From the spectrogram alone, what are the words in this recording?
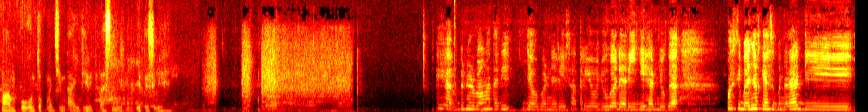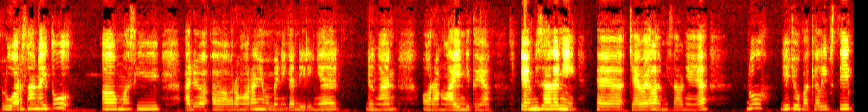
mampu untuk mencintai diri kita sendiri. Itu sih. Iya, bener banget tadi jawaban dari Satrio juga, dari Jihan juga. masih banyak ya sebenarnya di luar sana itu uh, masih ada uh, orang-orang yang membandingkan dirinya dengan orang lain gitu ya. Kayak misalnya nih, kayak cewek lah misalnya ya. Duh, dia coba pakai lipstick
